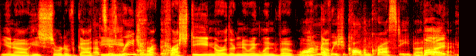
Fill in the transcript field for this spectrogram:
you know, he's sort of got That's the cr- crusty northern New England vote. well, I don't know locked if we should call them crusty, but But okay.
